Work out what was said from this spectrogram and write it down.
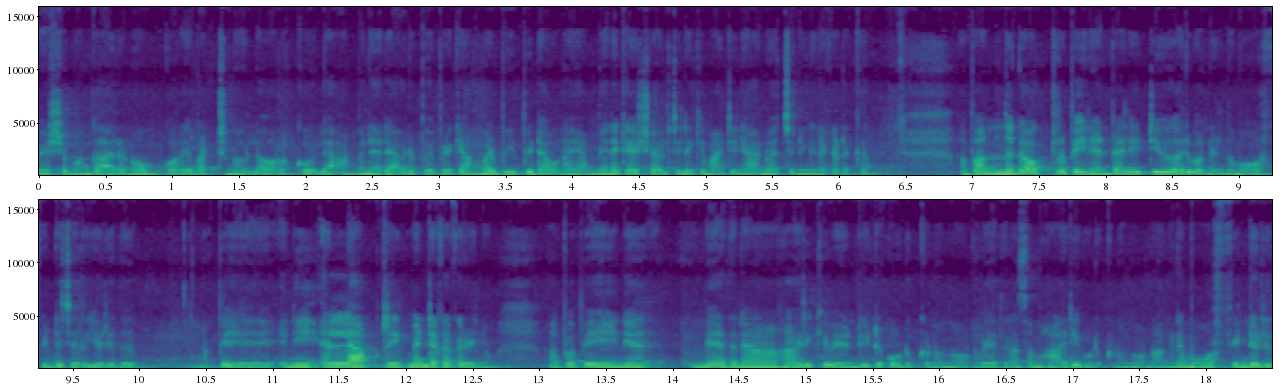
വിഷമം കാരണവും കുറേ ഭക്ഷണമില്ല ഉറക്കമില്ല അമ്മ നേരെ രാവിലെ പോയപ്പോഴേക്കും അമ്മ ബി പി ഡൗൺ ആയി. അമ്മേനെ കാഷ്വാലിറ്റിയിലേക്ക് മാറ്റി ഞാനും അച്ഛനും ഇങ്ങനെ കിടക്കുക അപ്പോൾ അന്ന് ഡോക്ടർ പെയിൻ ആൻഡ് പാലേറ്റീവുകാർ പറഞ്ഞിരുന്നു മോർഫിന്റെ ചെറിയൊരിത്. ഇനി എല്ലാം ട്രീറ്റ്മെന്റൊക്കെ കഴിഞ്ഞു. അപ്പോൾ പെയിന് വേദനാഹാരിക്ക് വേണ്ടിയിട്ട് കൊടുക്കണം എന്ന് പറഞ്ഞു. വേദന സംഹാരി കൊടുക്കണം എന്ന് പറഞ്ഞു. അങ്ങനെ മോർഫിന്റെ ഒരു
